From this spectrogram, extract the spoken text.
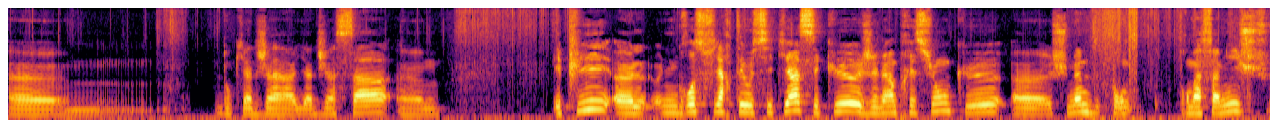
Euh, donc il y, a déjà, ça. Euh. Et puis, euh, une grosse fierté aussi qu'il y a, c'est que j'ai l'impression que je suis même, pour, pour, ma famille, je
